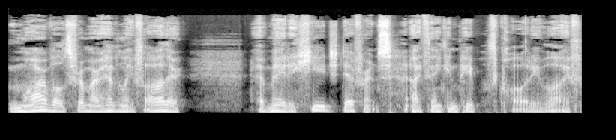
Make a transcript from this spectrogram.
marvels from our Heavenly Father have made a huge difference, I think, in people's quality of life.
